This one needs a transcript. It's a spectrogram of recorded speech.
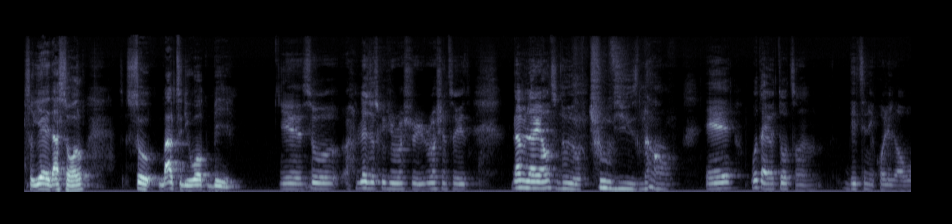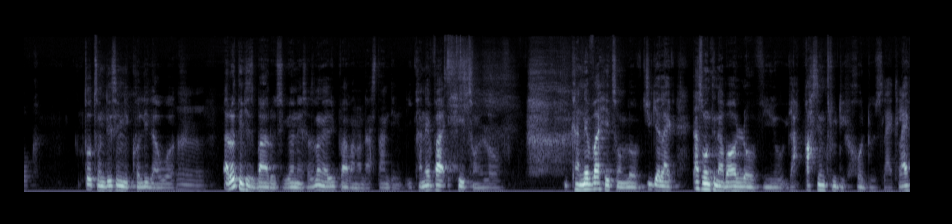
So yeah, that's all. So back to the work bae. Yeah, so let's just quickly rush rush into it. Damilari, I want to know your true views now. Eh, what are your thoughts on dating a colleague at work? Thoughts on dating a colleague at work. Mm. I don't think it's bad, to be honest. As long as you have an understanding, you can never hate on love. You can never hate on love. Do you get like that's one thing about love? You know, you are passing through the hurdles, like life,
